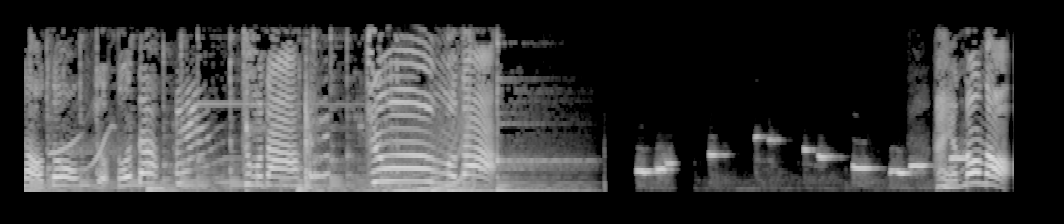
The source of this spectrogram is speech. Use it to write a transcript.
脑洞有多大？这么大，这么大！哎呀，闹闹，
